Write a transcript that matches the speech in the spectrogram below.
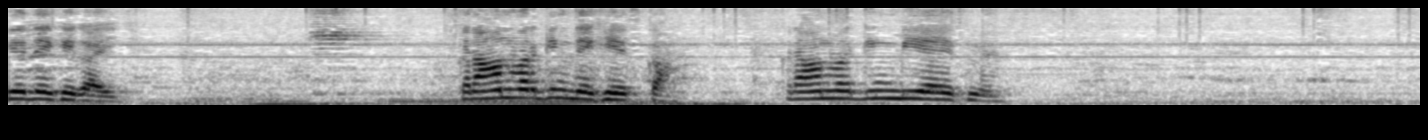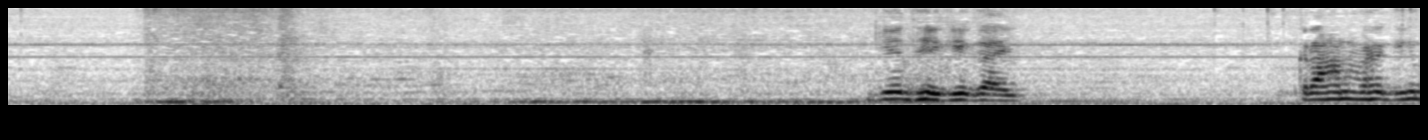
ये देखिए गाइज़ क्राउन वर्किंग देखिए इसका। क्राउन वर्किंग भी है इसमें। ये देखिए गाइज़ क्राउन वर्किंग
